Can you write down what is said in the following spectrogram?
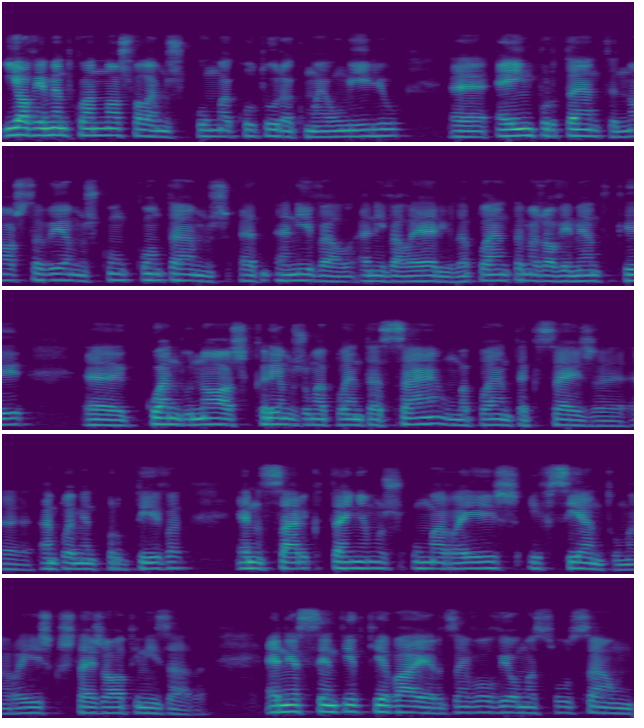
E, obviamente, quando nós falamos com uma cultura como é o milho, é importante nós sabemos com que contamos a, a, nível, a nível aéreo da planta, mas obviamente que uh, quando nós queremos uma planta sã, uma planta que seja uh, amplamente produtiva, é necessário que tenhamos uma raiz eficiente, uma raiz que esteja otimizada. É nesse sentido que a Bayer desenvolveu uma solução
